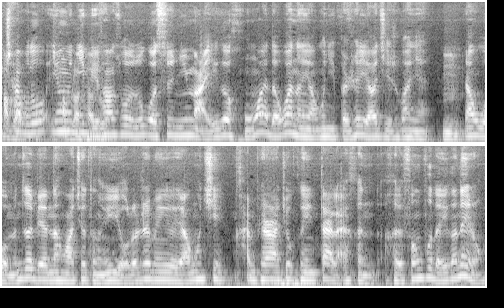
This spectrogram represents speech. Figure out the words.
差不多。因为你比方说，如果是你买一个红外的万能遥控器，本身也要几十块钱。嗯。然后我们这边的话，就等于有了这么一个遥控器，看片儿就可以带来很很丰富的一个内容。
